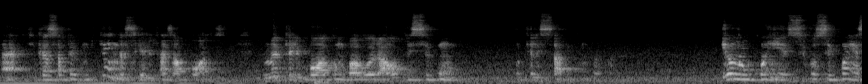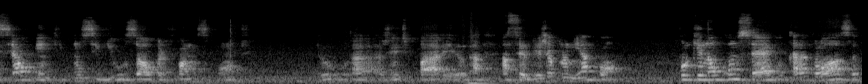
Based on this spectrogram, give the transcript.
É, fica essa pergunta: quem ainda se ele faz a pólice? Primeiro, que ele bota um valor alto, e segundo, porque ele sabe vai Eu não conheço. Se você conhecer alguém que conseguiu usar o Performance Bond, eu, a, a gente para, a, a cerveja por minha conta. Porque não consegue, o cara glosa.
